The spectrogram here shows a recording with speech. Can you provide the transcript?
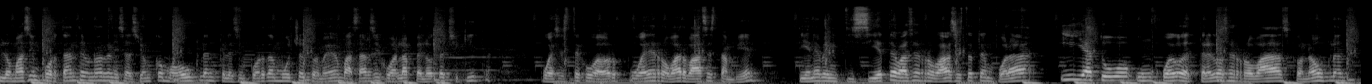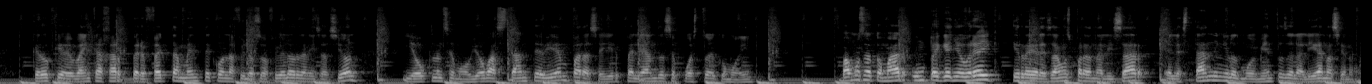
Y lo más importante en una organización como Oakland, que les importa mucho el promedio de envasarse y jugar la pelota chiquita, pues este jugador puede robar bases también. Tiene 27 bases robadas esta temporada y ya tuvo un juego de tres bases robadas con Oakland. Creo que va a encajar perfectamente con la filosofía de la organización y Oakland se movió bastante bien para seguir peleando ese puesto de comodín. Vamos a tomar un pequeño break y regresamos para analizar el standing y los movimientos de la Liga Nacional.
